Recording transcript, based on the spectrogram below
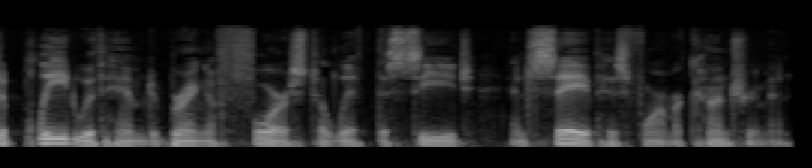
to plead with him to bring a force to lift the siege and save his former countrymen.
